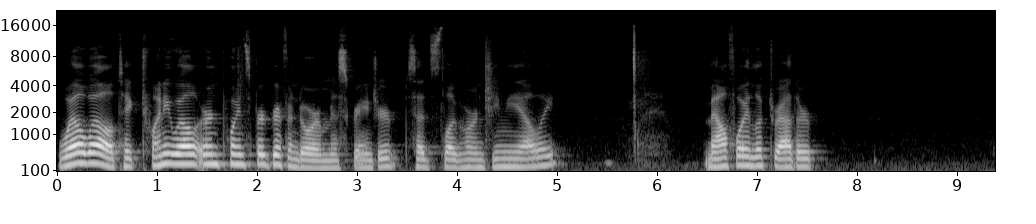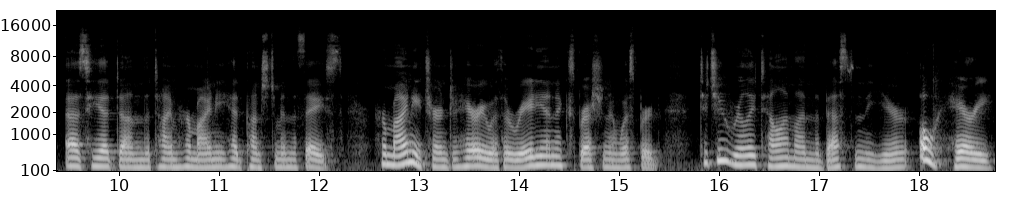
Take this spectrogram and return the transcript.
Well, well, take twenty well earned points for Gryffindor, Miss Granger, said Slughorn genially. Malfoy looked rather as he had done the time Hermione had punched him in the face. Hermione turned to Harry with a radiant expression and whispered, Did you really tell him I'm the best in the year? Oh, Harry!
